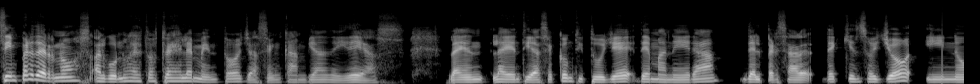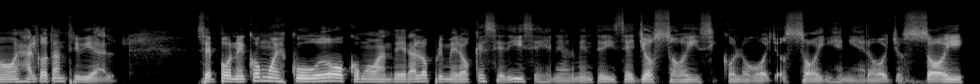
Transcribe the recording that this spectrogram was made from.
Sin perdernos algunos de estos tres elementos, ya se cambian de ideas. La, la, identidad se constituye de manera del pensar de quién soy yo y no es algo tan trivial. Se pone como escudo o como bandera lo primero que se dice. Generalmente dice yo soy psicólogo, yo soy ingeniero, yo soy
